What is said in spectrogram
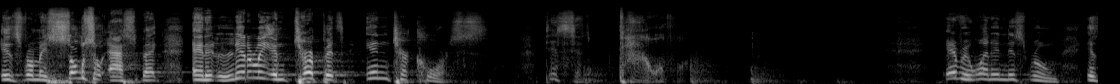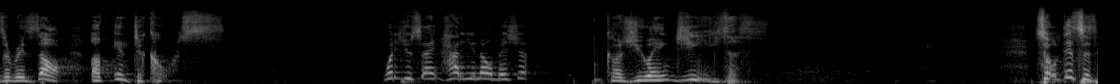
is from a social aspect, and it literally interprets intercourse. This is powerful. Everyone in this room is a result of intercourse. What did you say? How do you know, Bishop? Because you ain't Jesus. So this is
